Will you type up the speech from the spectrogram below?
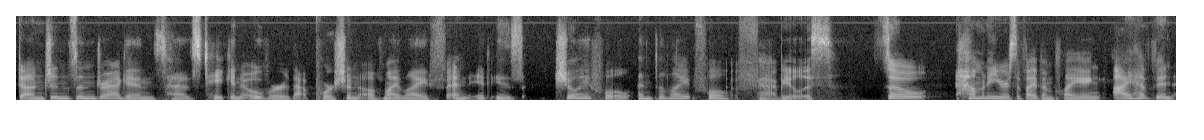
Dungeons and Dragons has taken over that portion of my life, and it is joyful and delightful. Fabulous. So, how many years have I been playing? I have been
